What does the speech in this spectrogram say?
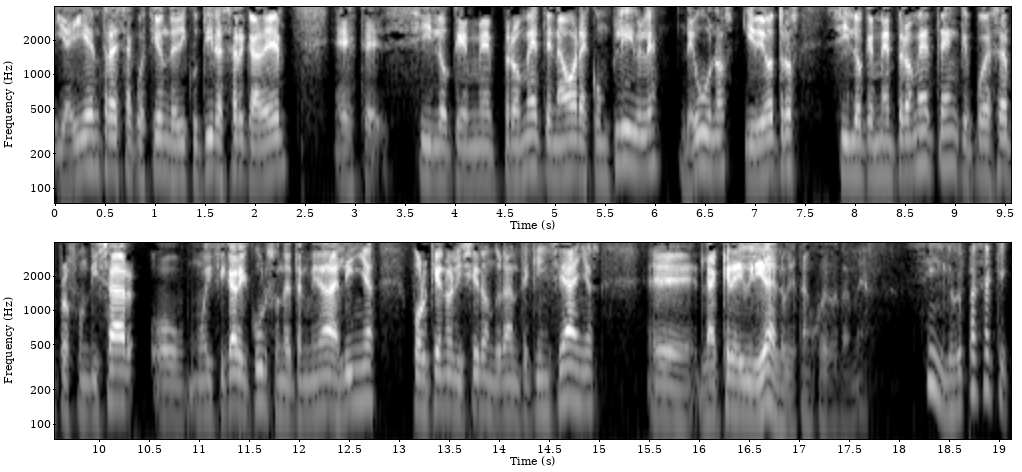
Y ahí entra esa cuestión de discutir acerca de este, si lo que me prometen ahora es cumplible, de unos, y de otros, si lo que me prometen, que puede ser profundizar o modificar el curso en determinadas líneas, ¿por qué no lo hicieron durante 15 años? Eh, la credibilidad es lo que está en juego también. Sí, lo que pasa es que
